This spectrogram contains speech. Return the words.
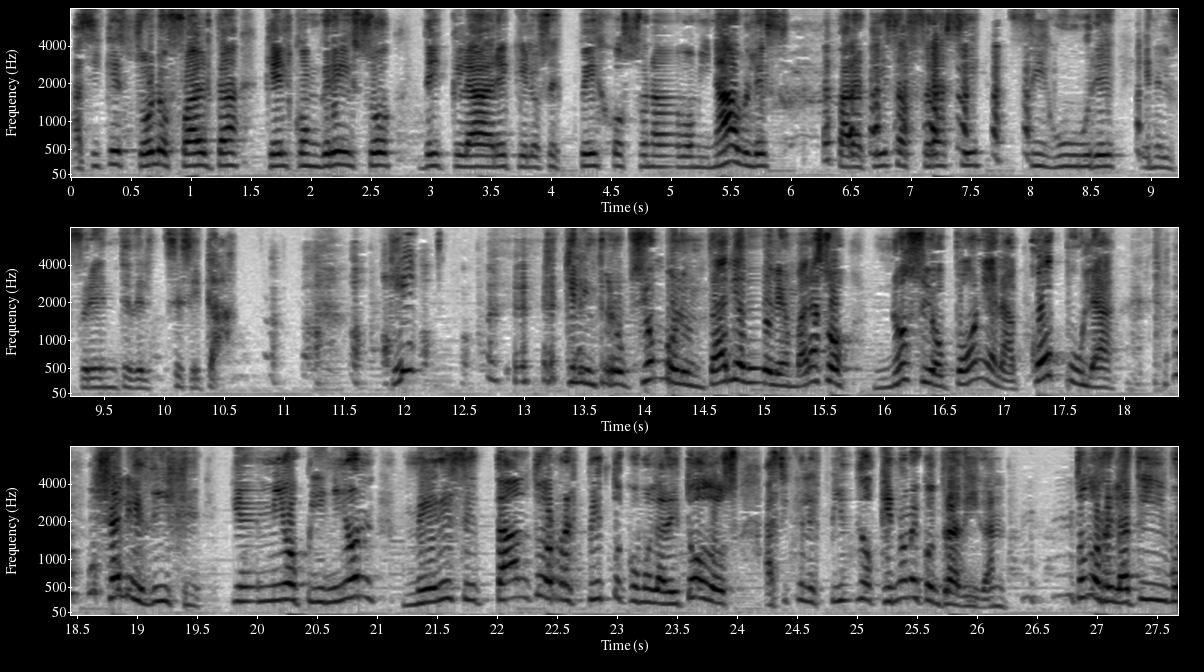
así que solo falta que el Congreso declare que los espejos son abominables para que esa frase figure en el frente del CCK. ¿Qué? que la interrupción voluntaria del embarazo no se opone a la cópula. Ya les dije que en mi opinión merece tanto respeto como la de todos, así que les pido que no me contradigan. Todo es relativo,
